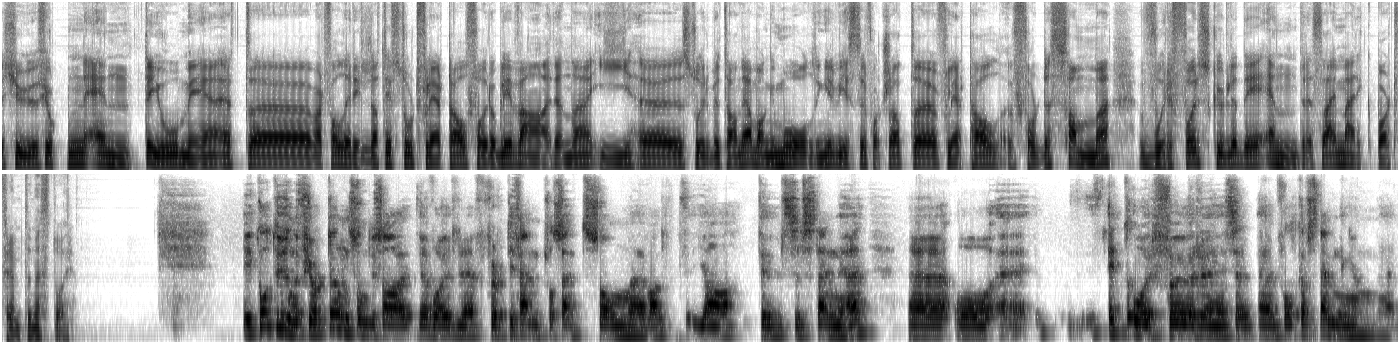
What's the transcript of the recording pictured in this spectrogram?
2014 eh, endte jo med et i hvert fall relativt stort flertall for å bli værende i Storbritannia. Mange målinger viser fortsatt flertall for det samme. Hvorfor skulle det endre seg merkbart frem til neste år? I 2014, som du sa, det var 45% som valgte ja til selvstendighet. Og ett år før eh, eh, folkeavstemningen eh,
